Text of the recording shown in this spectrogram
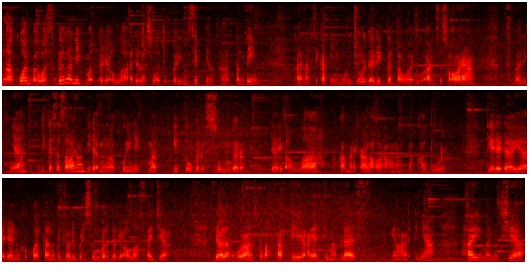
Pengakuan bahwa segala nikmat dari Allah adalah suatu prinsip yang sangat penting karena sikap ini muncul dari ketawaduan seseorang. Sebaliknya, jika seseorang tidak mengakui nikmat itu bersumber dari Allah, maka mereka lah orang-orang takabur. Tiada daya dan kekuatan kecuali bersumber dari Allah saja. Dalam Quran Surah Fatir ayat 15 yang artinya, Hai manusia,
